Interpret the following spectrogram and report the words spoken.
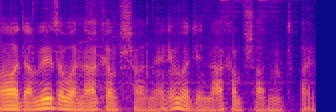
Oh, dann will es aber Nahkampfschaden. Ja, nehmen wir den Nahkampfschaden mit rein.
